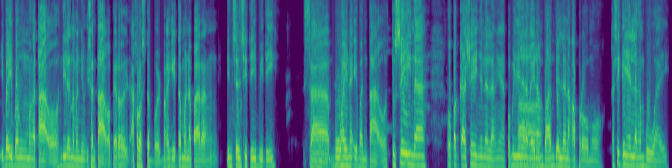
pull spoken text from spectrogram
iba-ibang mga tao, hindi lang naman yung isang tao, pero across the board, makikita mo na parang insensitivity sa Mm. buhay ng ibang tao to say na, o pagkasyahin nyo na lang yan, pumili na lang kayo ng bundle na nakapromo. Kasi ganyan lang ang buhay.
